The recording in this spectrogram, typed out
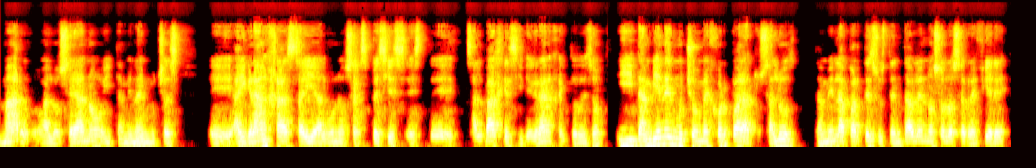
mar o al océano y también hay muchas, eh, hay granjas, hay algunas especies este, salvajes y de granja y todo eso. Y también es mucho mejor para tu salud. También la parte sustentable no solo se refiere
